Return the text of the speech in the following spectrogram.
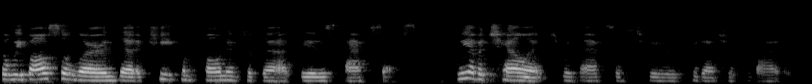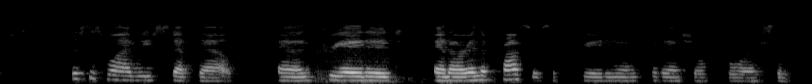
But we've also learned that a key component of that is access. We have a challenge with access to credential providers. This is why we stepped out and created and are in the process of creating a credential for sleep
